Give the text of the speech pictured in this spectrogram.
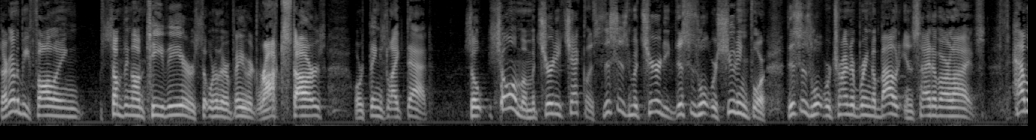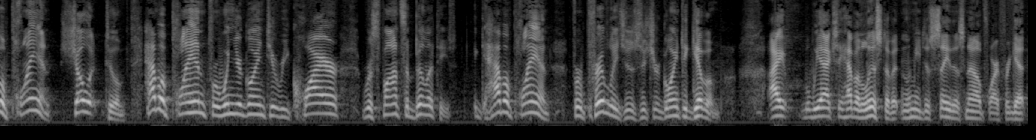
they're going to be following something on TV or one of their favorite rock stars or things like that. So show them a maturity checklist. This is maturity. This is what we're shooting for. This is what we're trying to bring about inside of our lives. Have a plan. Show it to them. Have a plan for when you're going to require responsibilities. Have a plan for privileges that you're going to give them. I, we actually have a list of it, and let me just say this now before I forget.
